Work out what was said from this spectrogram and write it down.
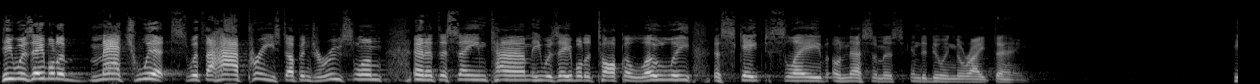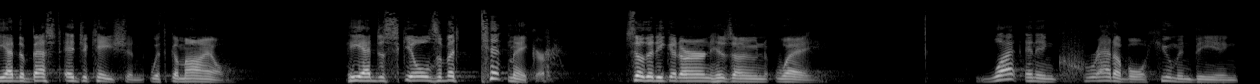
He was able to match wits with the high priest up in Jerusalem, and at the same time, he was able to talk a lowly, escaped slave, Onesimus, into doing the right thing. He had the best education with Gamaliel. He had the skills of a tent maker so that he could earn his own way. What an incredible human being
